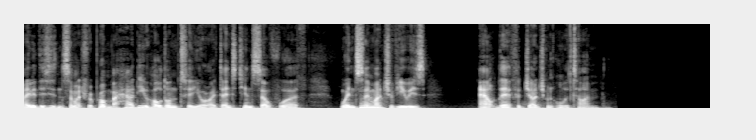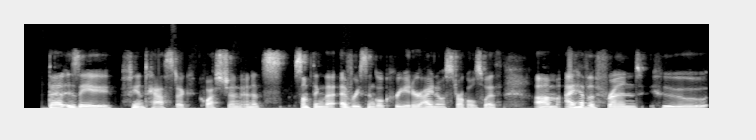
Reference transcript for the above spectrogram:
Maybe this isn't so much of a problem, but how do you hold on to your identity and self worth when so mm. much of you is out there for judgment all the time? That is a fantastic question, and it's something that every single creator I know struggles with. Um, I have a friend who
